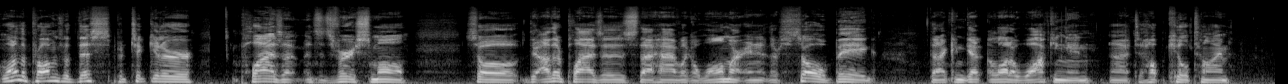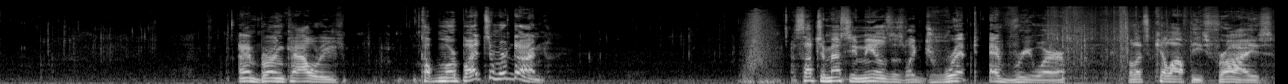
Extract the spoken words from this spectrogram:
One of the problems with this particular plaza is it's very small. So the other plazas that have like a Walmart in it, they're so big that I can get a lot of walking in uh, to help kill time and burn calories. A couple more bites and we're done. Such a messy meals is like dripped everywhere. So let's kill off these fries.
